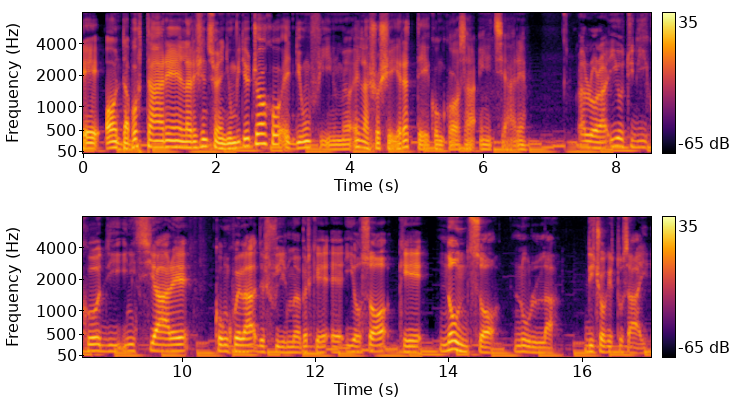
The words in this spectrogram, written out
E ho da portare la recensione di un videogioco e di un film e lascio scegliere a te con cosa iniziare. Allora, io ti dico di iniziare con quella del film perché eh, io so che non so nulla di ciò che tu sai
